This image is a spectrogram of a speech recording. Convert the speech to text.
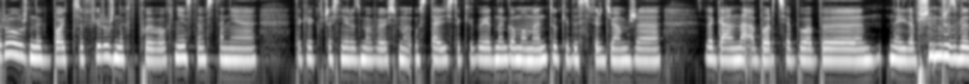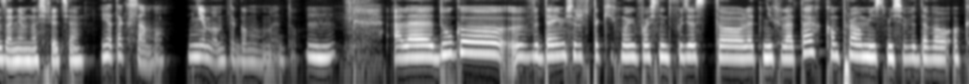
różnych bodźców i różnych wpływów. Nie jestem w stanie, tak jak wcześniej rozmawiałyśmy, ustalić takiego jednego momentu, kiedy stwierdziłam, że legalna aborcja byłaby najlepszym rozwiązaniem na świecie. Ja tak samo. Nie mam tego momentu. Mhm. Ale długo, wydaje mi się, że w takich moich właśnie dwudziestoletnich latach kompromis mi się wydawał ok,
